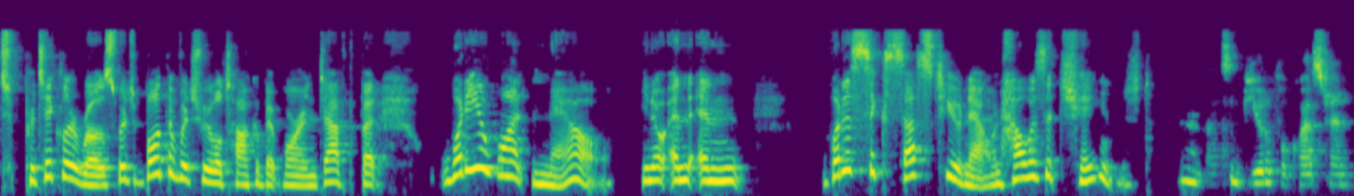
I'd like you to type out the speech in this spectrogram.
two particular roles, which both of which we will talk a bit more in depth, but what do you want now? You know, and and what is success to you now, and how has it changed? Hmm, that's a beautiful question.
